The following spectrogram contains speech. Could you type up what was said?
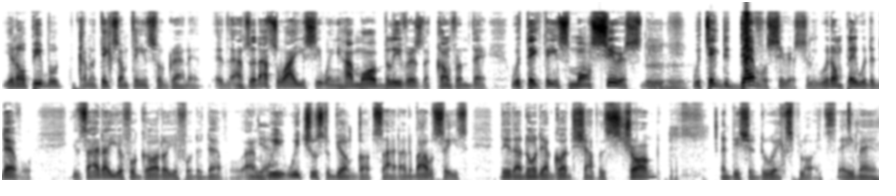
you know, people kind of take some things for granted, and so that's why you see when you have more believers that come from there, we take things more seriously. We take the devil seriously. We don't play with the devil. It's either you're for God or you're for the devil, and Yeah. we we choose to be on God's side. And the Bible says, "They that know their God sharp is strong." And they should do exploits. Amen.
